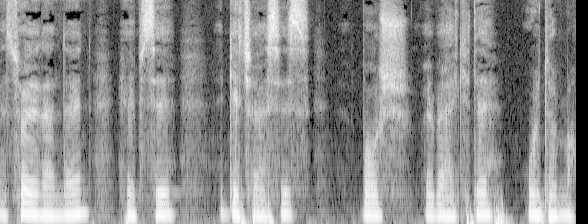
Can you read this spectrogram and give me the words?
e, söylenenlerin hepsi geçersiz, boş ve belki de uydurma.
